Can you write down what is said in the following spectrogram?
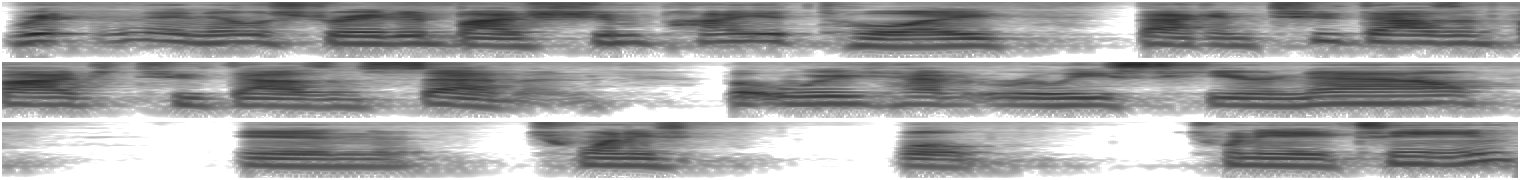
written and illustrated by Shinpei Itoh back in 2005 to 2007. But we have it released here now in 20 well 2018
